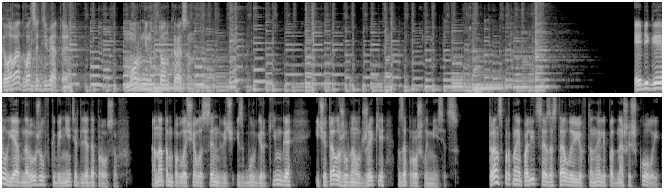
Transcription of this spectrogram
Глава 29. Морнингтон Крессент. Эбигейл я обнаружил в кабинете для допросов. Она там поглощала сэндвич из Бургер Кинга и читала журнал Джеки за прошлый месяц. Транспортная полиция застала ее в тоннеле под нашей школой.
